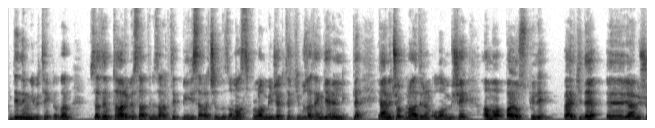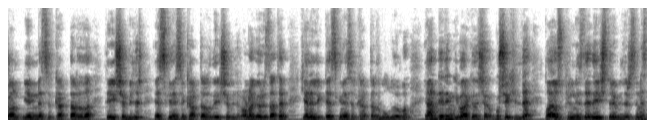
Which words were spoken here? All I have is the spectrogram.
dediğim gibi tekrardan zaten tarih ve saatiniz artık bilgisayar açıldığı zaman sıfırlanmayacaktır ki bu zaten genellikle yani çok nadiren olan bir şey ama BIOS pili belki de e, yani şu an yeni nesil kartlarda da değişebilir. Eski nesil kartlarda da değişebilir. Ona göre zaten genellikle eski nesil kartlarda da oluyor bu. Yani dediğim gibi arkadaşlar bu şekilde BIOS pilinizi de değiştirebilirsiniz.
